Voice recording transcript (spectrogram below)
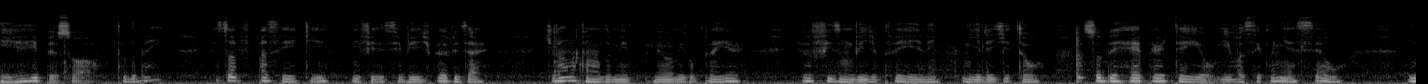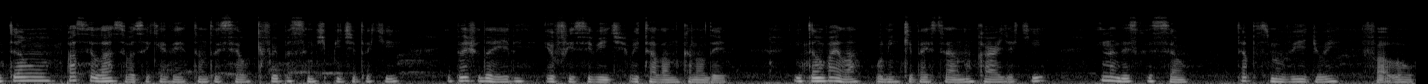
E aí pessoal, tudo bem? Eu só passei aqui e fiz esse vídeo para avisar que lá no canal do meu, amigo Player eu fiz um vídeo para ele e ele editou sobre Rapper Tale e você conhece o? Então passe lá se você quer ver tanto esse o que foi bastante pedido aqui e para ajudar ele eu fiz esse vídeo e tá lá no canal dele. Então vai lá, o link vai estar no card aqui e na descrição. Até o próximo vídeo e falou!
